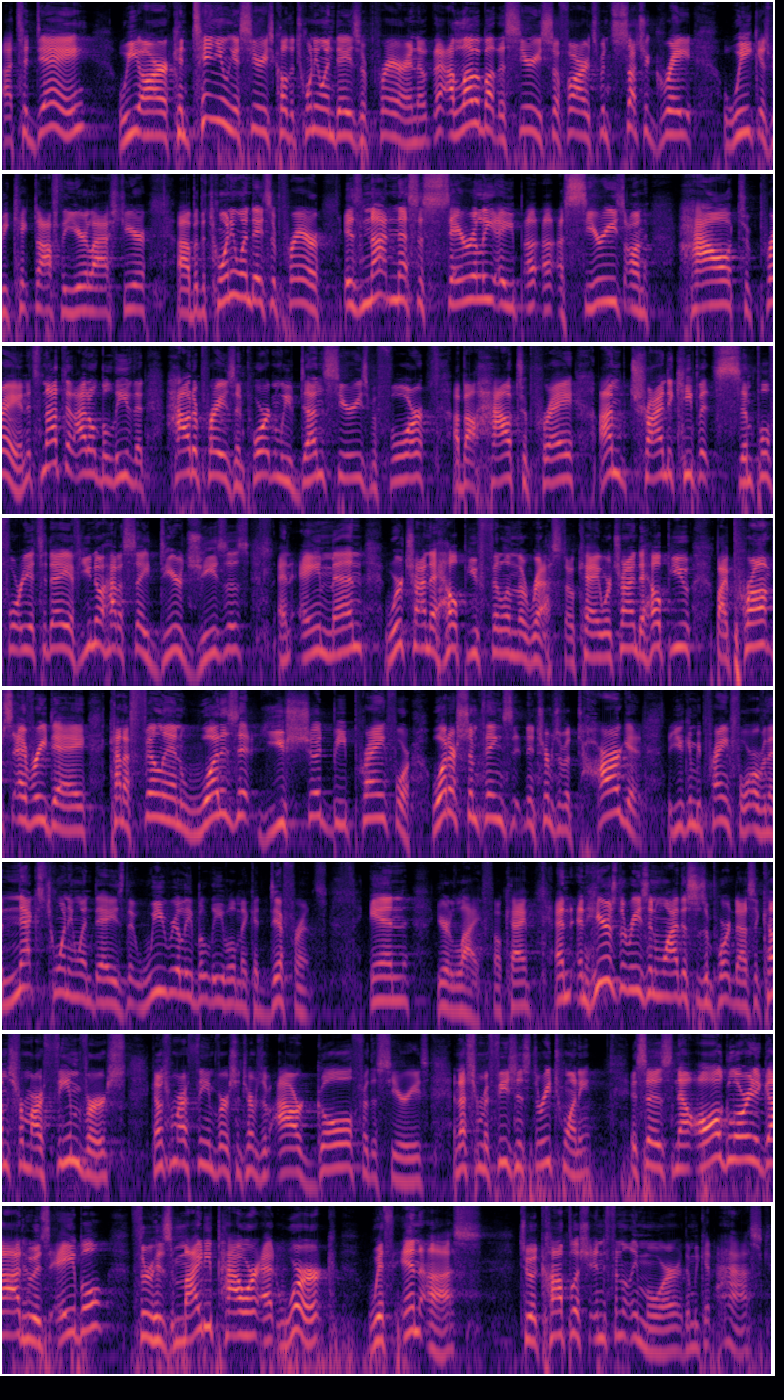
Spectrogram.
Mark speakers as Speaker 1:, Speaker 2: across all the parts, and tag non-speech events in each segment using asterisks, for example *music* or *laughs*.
Speaker 1: Uh, today, we are continuing a series called the 21 Days of Prayer. And I love about this series so far, it's been such a great week as we kicked off the year last year. Uh, but the 21 Days of Prayer is not necessarily a, a, a series on how to pray. And it's not that I don't believe that how to pray is important. We've done series before about how to pray. I'm trying to keep it simple for you today. If you know how to say Dear Jesus and Amen, we're trying to help you fill in the rest, okay? We're trying to help you by prompts every day kind of fill in what is it you should be praying for? What are some things in terms of a target that you can be praying for over the next 21 days that we really believe will make a difference in your life, okay? And, and here's the reason why this is important to us. It comes from our theme verse. It comes from our theme verse in terms of our goal for the series, and that's from Ephesians 3:20. It says, "Now all glory to God who is able through his mighty power at work within us to accomplish infinitely more than we could ask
